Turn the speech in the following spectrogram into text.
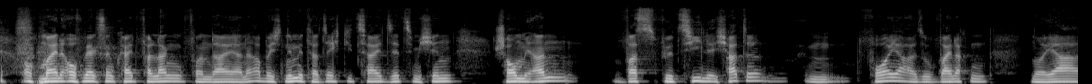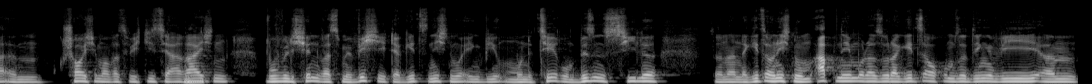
auch meine Aufmerksamkeit verlangen. Von daher, ne? aber ich nehme mir tatsächlich die Zeit, setze mich hin, schaue mir an, was für Ziele ich hatte im Vorjahr, also Weihnachten Neujahr ähm, schaue ich immer, was will ich dieses Jahr mhm. erreichen, mhm. wo will ich hin, was ist mir wichtig. Da geht es nicht nur irgendwie um monetäre, um Business-Ziele, sondern da geht es auch nicht nur um Abnehmen oder so, da geht es auch um so Dinge wie, ähm,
